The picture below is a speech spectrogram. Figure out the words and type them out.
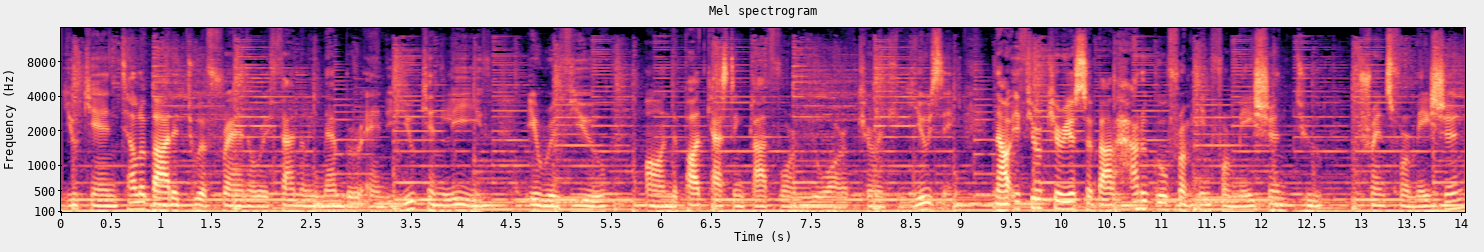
You can tell about it to a friend or a family member, and you can leave a review on the podcasting platform you are currently using. Now, if you're curious about how to go from information to transformation,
